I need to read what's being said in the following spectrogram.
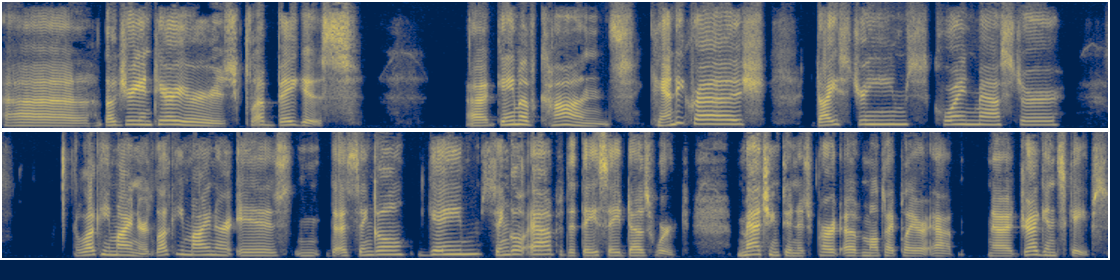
Uh, Luxury Interiors, Club Vegas, uh, Game of Khans, Candy Crush, Dice Dreams, Coin Master, Lucky Miner. Lucky Miner is a single game, single app that they say does work. Matchington is part of multiplayer app. Uh, Dragonscapes.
